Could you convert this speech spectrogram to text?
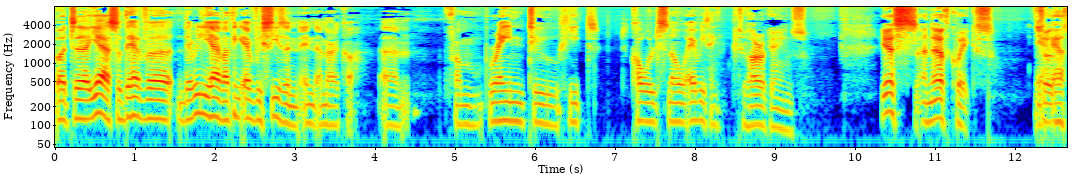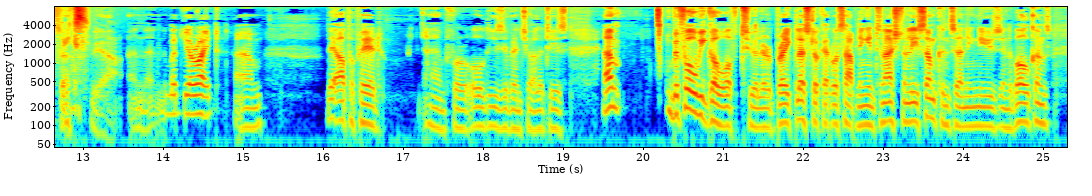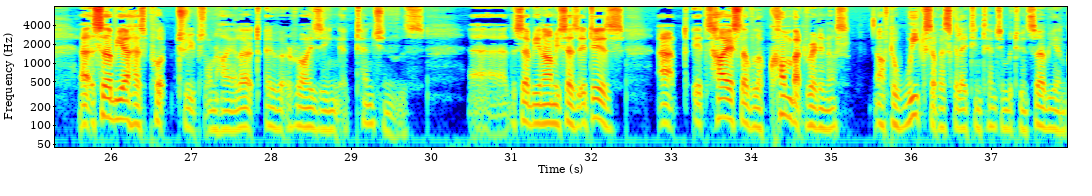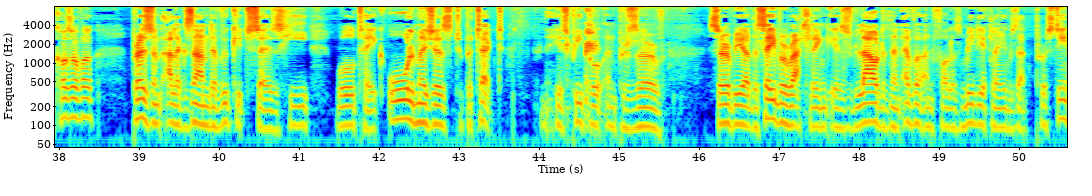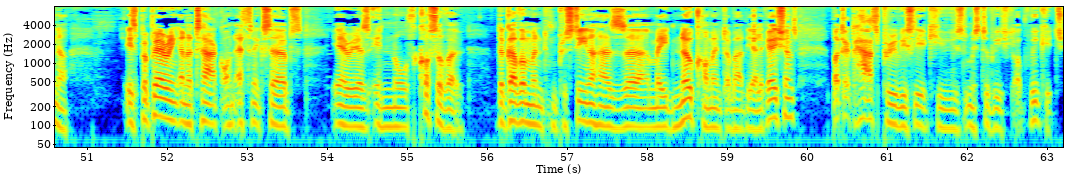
but uh, yeah. So they have uh, they really have I think every season in America, um, from rain to heat, cold, snow, everything to hurricanes. Yes, and earthquakes. Yeah, so, earthquakes. So, yeah, and but you're right. Um, they are prepared um, for all these eventualities. Um, before we go off to a little break, let's look at what's happening internationally. Some concerning news in the Balkans. Uh, Serbia has put troops on high alert over rising tensions. Uh, the Serbian army says it is at its highest level of combat readiness after weeks of escalating tension between Serbia and Kosovo. President Alexander Vucic says he will take all measures to protect his people and preserve Serbia. The saber rattling is louder than ever and follows media claims that Pristina is preparing an attack on ethnic Serbs areas in North Kosovo. The government in Pristina has uh, made no comment about the allegations, but it has previously accused Mr. Vucic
